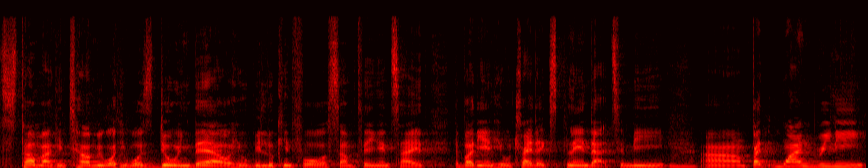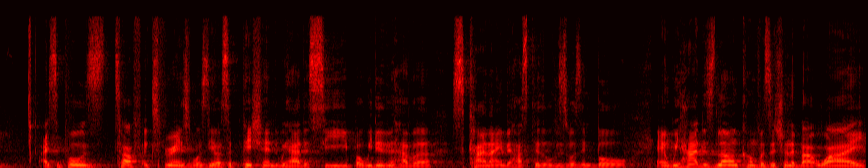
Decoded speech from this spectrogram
stomach and tell me what he was doing there, or he would be looking for something inside the body, and he would try to explain that to me. Mm-hmm. Um, but one really, I suppose, tough experience was there was a patient we had to see, but we didn't have a scanner in the hospital. This was in Bo, and we had this long conversation about why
